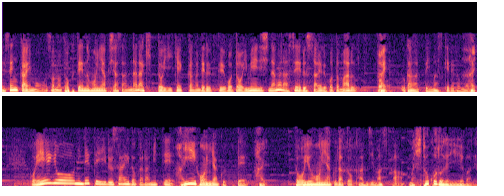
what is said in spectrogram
え前回もその特定の翻訳者さんならきっといい結果が出るっていうことをイメージしながらセールスされることもあるとはい。伺っていますけれども、はい。こう営業に出ているサイドから見て、はい。い、い翻訳ってはい。どういう翻訳だと感じますか？まあ、一言で言えばで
